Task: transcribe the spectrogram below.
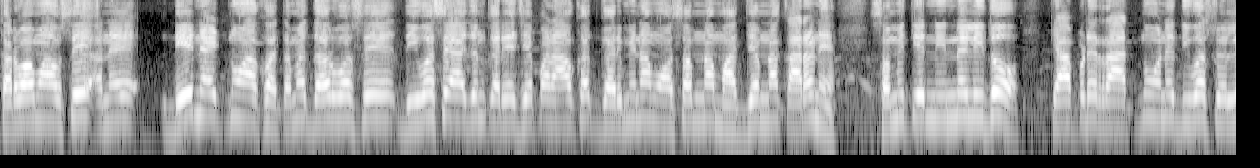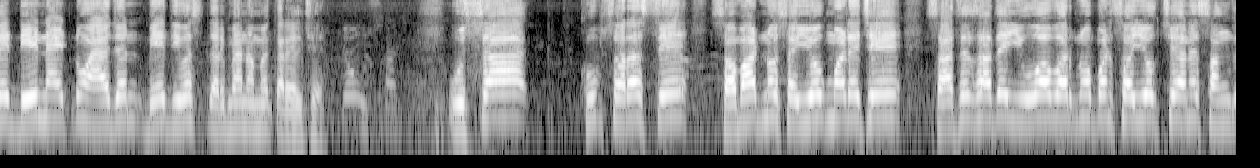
કરવામાં આવશે અને ડે નાઇટનું આ વખત. અમે દર વર્ષે દિવસે આયોજન કરીએ છીએ પણ આ વખત ગરમીના મોસમના માધ્યમના કારણે સમિતિએ નિર્ણય લીધો કે આપણે રાતનું અને દિવસ એટલે ડે નાઇટનું આયોજન બે દિવસ દરમિયાન અમે કરેલ છે? ઉત્સાહ ખૂબ સરસ છે. સમાજનો સહયોગ મળે છે. સાથે સાથે યુવા વર્ગનો પણ સહયોગ છે અને સંગ,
